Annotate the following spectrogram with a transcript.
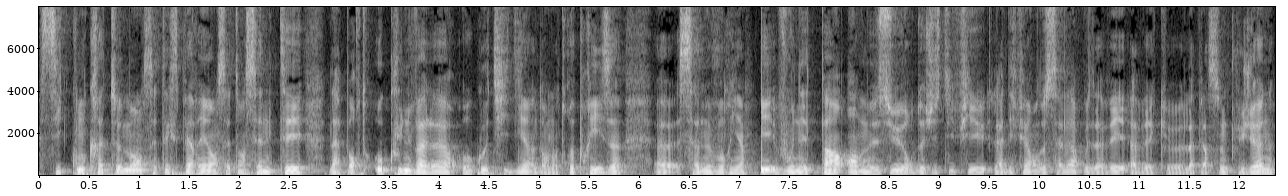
Si concrètement cette expérience, cette ancienneté n'apporte aucune valeur au quotidien dans l'entreprise, euh, ça ne vaut rien. Et vous n'êtes pas en mesure de justifier la différence de salaire que vous avez avec euh, la personne plus jeune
